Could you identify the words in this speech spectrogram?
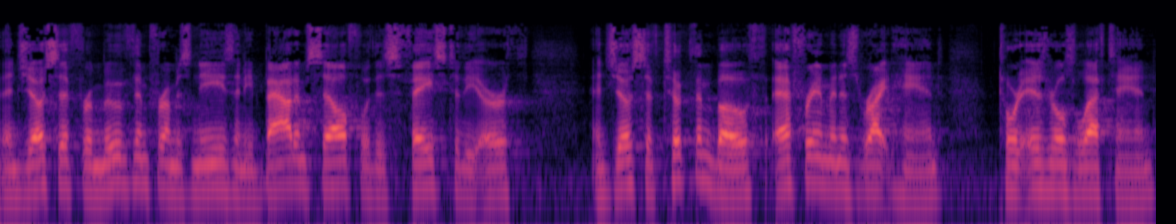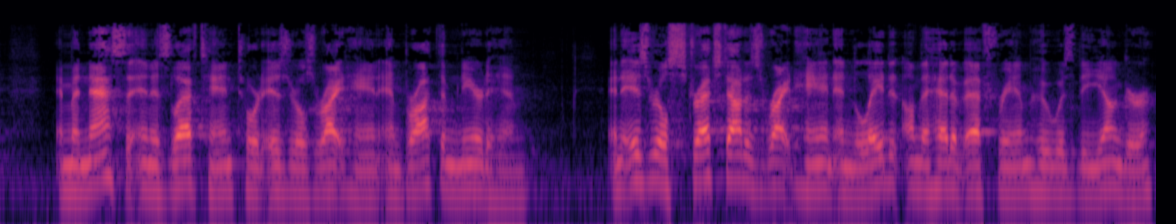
Then Joseph removed them from his knees, and he bowed himself with his face to the earth. And Joseph took them both, Ephraim in his right hand, toward Israel's left hand, and Manasseh in his left hand toward Israel's right hand, and brought them near to him. And Israel stretched out his right hand and laid it on the head of Ephraim, who was the younger,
